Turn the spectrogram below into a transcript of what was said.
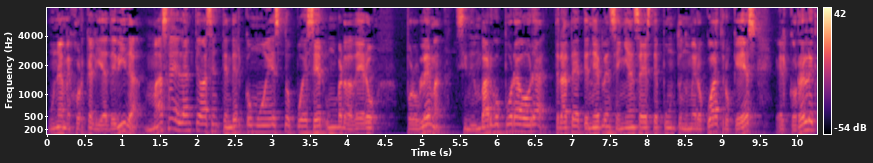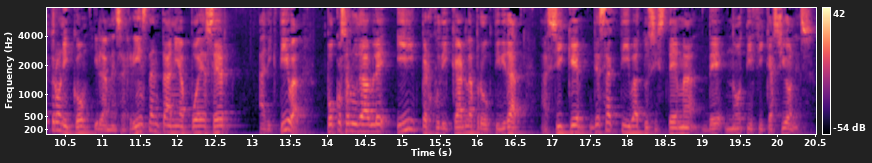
una mejor calidad de vida. Más adelante vas a entender cómo esto puede ser un verdadero problema. Sin embargo, por ahora, trata de tener la enseñanza de este punto número 4, que es el correo electrónico y la mensajería instantánea puede ser adictiva. Poco saludable y perjudicar la productividad. Así que desactiva tu sistema de notificaciones.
